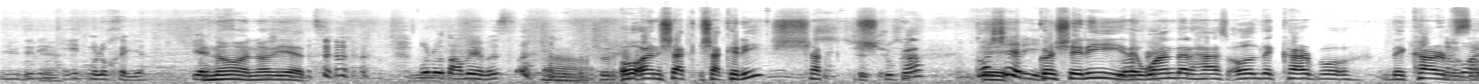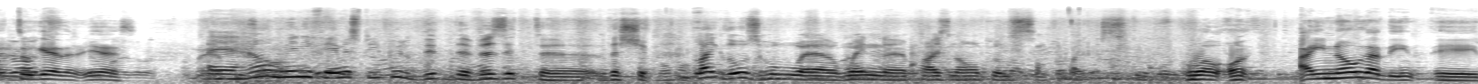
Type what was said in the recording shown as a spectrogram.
You didn't yeah. eat mulukhia. Yes. No, not yet. بس. Ah. Oh, and shak shakiri? Shak shuka? Kosheri. Eh, kosheri, the one that has all the carbo, the carbs together. Yes. Uh, how many famous people did they visit uh, the ship? Like those who uh, win uh, prize Nobel, something like this. Well, on, I know that in, eh,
